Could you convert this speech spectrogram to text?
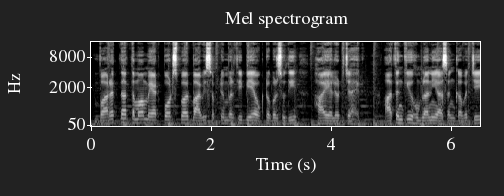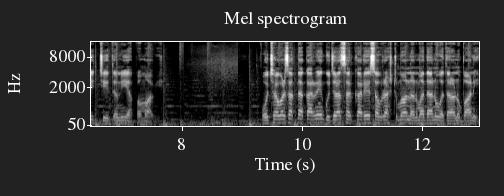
ભારતના તમામ એરપોર્ટ્સ પર બાવીસ સપ્ટેમ્બરથી બે ઓક્ટોબર સુધી હાઈ એલર્ટ જાહેર. આતંકી હુમલાની આશંકા વચ્ચે ચેતવણી આપવામાં આવી. ઓછા વરસાદના કારણે ગુજરાત સરકારે સૌરાષ્ટ્રમાં નર્મદાનું વધારાનું પાણી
